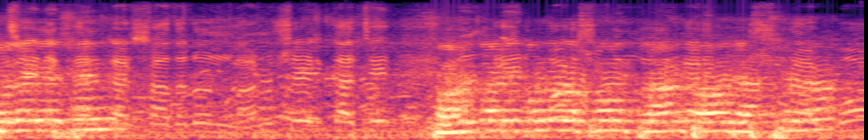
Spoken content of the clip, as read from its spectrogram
চলে দিচ্ছেন। এখানকার সাধারণ মানুষের কাছে এরপর শুভেন্দু অধিকারী পাওয়া যাচ্ছে না। ঘোষণার পর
